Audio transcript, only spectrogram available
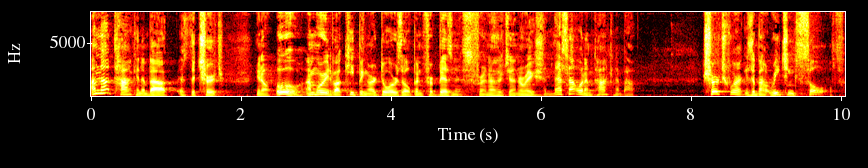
I'm not talking about as the church, you know, oh, I'm worried about keeping our doors open for business for another generation. That's not what I'm talking about. Church work is about reaching souls.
